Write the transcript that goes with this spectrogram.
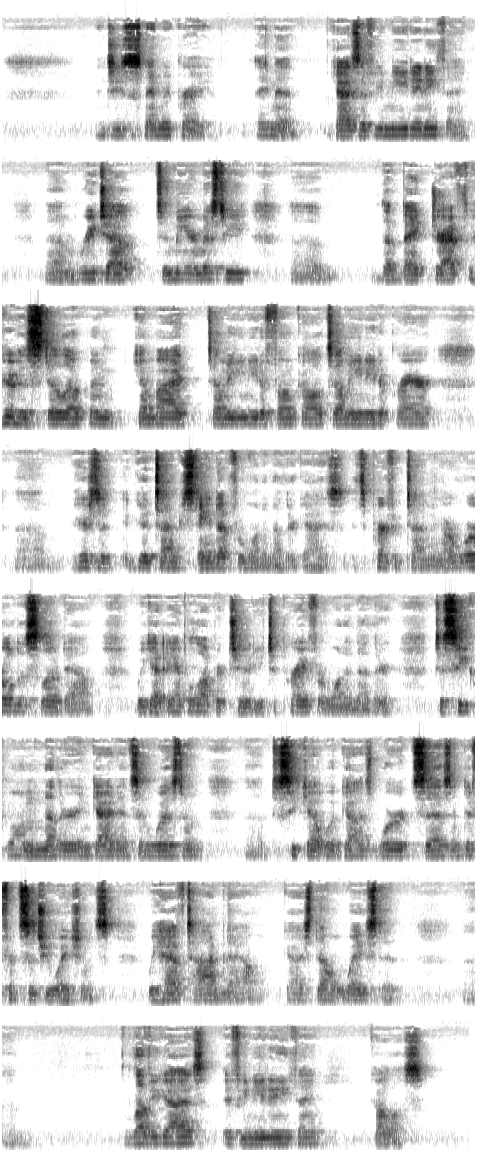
In Jesus' name we pray. Amen. Guys, if you need anything, um, reach out to me or Misty. Um, the bank drive through is still open. Come by, tell me you need a phone call, tell me you need a prayer. Um, here's a, a, good time to stand up for one another, guys. It's perfect timing. Our world is slowed down. We got ample opportunity to pray for one another, to seek one another in guidance and wisdom, uh, to seek out what God's Word says in different situations. We have time now. Guys, don't waste it. Love you guys. If you need anything, call us.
